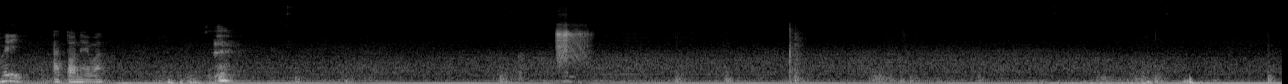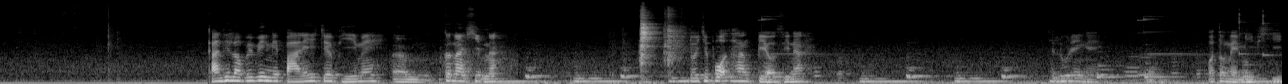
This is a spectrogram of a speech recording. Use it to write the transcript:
เฮ้ยอัดตอนไหนวะ การที่เราไปวิ่งในป่านี่เจอผีไหม เอิมก็น่าคิดนะ โดยเฉพาะทางเปี่ยวสินะ จะรู้ได้ไง ว่าตรงไหนมีผี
